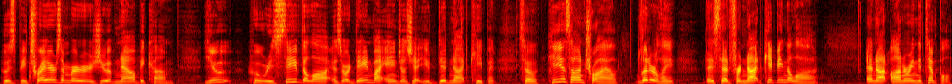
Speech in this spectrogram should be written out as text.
whose betrayers and murderers you have now become. You who received the law as ordained by angels, yet you did not keep it. So he is on trial, literally, they said, for not keeping the law and not honoring the temple.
